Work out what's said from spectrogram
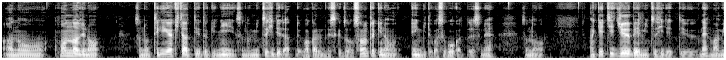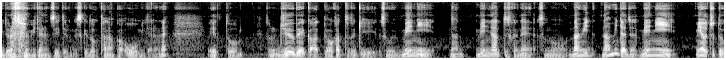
あの、本能寺のその敵が来たっていう時にその光秀だってわかるんですけどその時の演技とかすごかったですね。その明智十兵衛光秀っていうねまあミドルネームみたいなのついてるんですけど田中王みたいなね。えっとその十兵衛かって分かった時すごい目になん目に何ていうんですかねその涙涙じゃん目に目をちょっと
